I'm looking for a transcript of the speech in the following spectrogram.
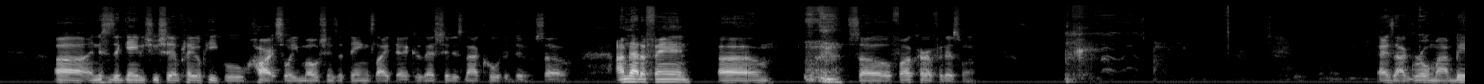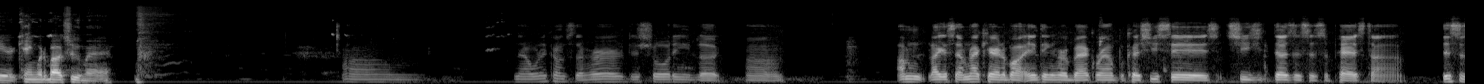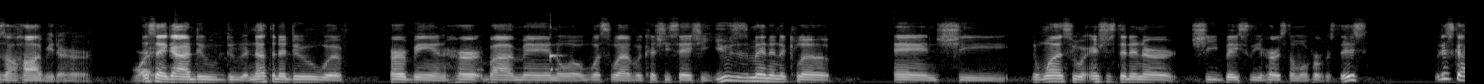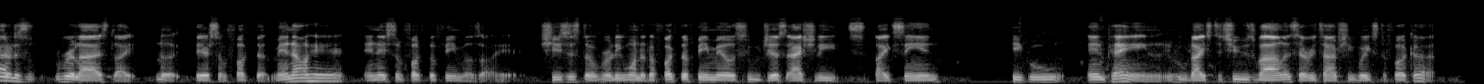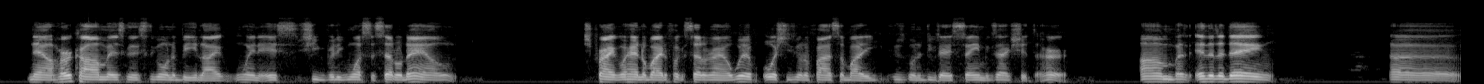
Uh and this is a game that you shouldn't play with people hearts or emotions or things like that because that shit is not cool to do. So i'm not a fan um so fuck her for this one. As i grow my beard. King what about you man Um, now when it comes to her, this shorty, look, um, I'm like I said, I'm not caring about anything in her background because she says she does this as a pastime. This is a hobby to her. This ain't got to do do nothing to do with her being hurt by men or whatsoever. Because she says she uses men in the club, and she the ones who are interested in her, she basically hurts them on purpose. This we just gotta just realize, like, look, there's some fucked up men out here, and there's some fucked up females out here. She's just a, really one of the fucked up females who just actually like seeing people in pain, who likes to choose violence every time she wakes the fuck up. Now her comment is going to be like when it's she really wants to settle down, she's probably gonna have nobody to fucking settle down with, or she's gonna find somebody who's gonna do that same exact shit to her. Um, but at the end of the day, uh,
